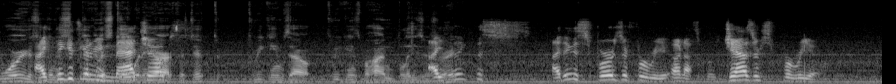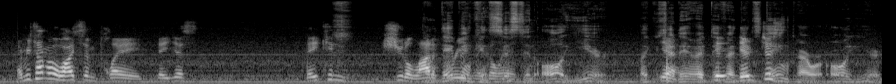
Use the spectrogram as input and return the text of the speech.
the Warriors. Are I think it's gonna be stay where they are they're th- three games out, three games behind Blazers, I right? think the I think the Spurs are for real. Oh, not Spurs. Jazz are for real. Every time I watch them play, they just they can shoot a lot of They've threes been and they go in. consistent all year. Like you Yeah, said, they've but had, they- they've had they're just- power all year.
